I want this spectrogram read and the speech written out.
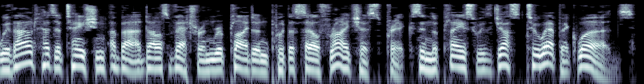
Without hesitation, a badass veteran replied and put the self-righteous pricks in the place with just two epic words.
